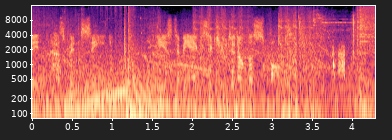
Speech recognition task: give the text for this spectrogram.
Finn has been seen. He is to be executed on the spot.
